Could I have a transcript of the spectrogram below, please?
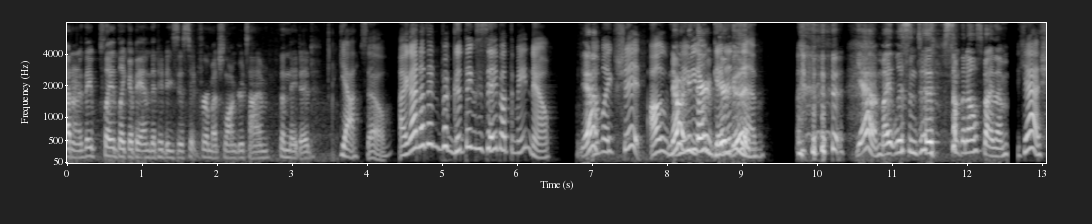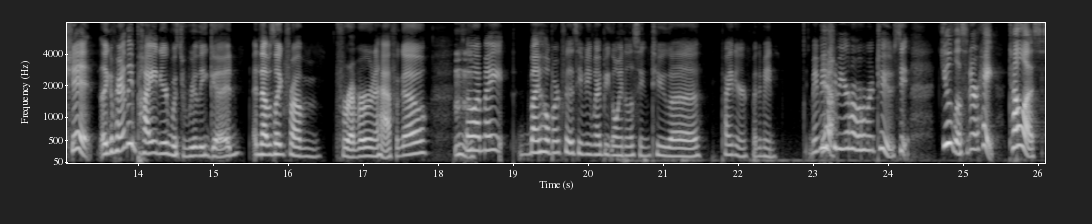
I don't know. They played like a band that had existed for a much longer time than they did. Yeah, so I got nothing but good things to say about the Maine now. Yeah, I'm like, shit. I'll No, I maybe mean, I'll they're- get they're into good. them. yeah. Might listen to something else by them. yeah, shit. Like apparently Pioneer was really good, and that was like from forever and a half ago. Mhm. So I might my homework for this evening might be going to listening to uh Pioneer by the Maine. Maybe it should be your homework too. See, you listener, hey, tell us,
